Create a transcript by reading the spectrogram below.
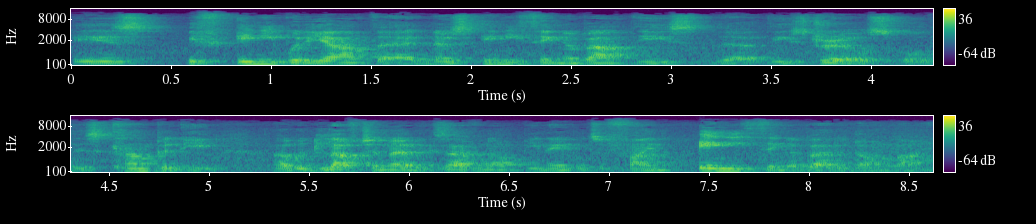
is if anybody out there knows anything about these the, these drills or this company, I would love to know because I've not been able to find anything about it online.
